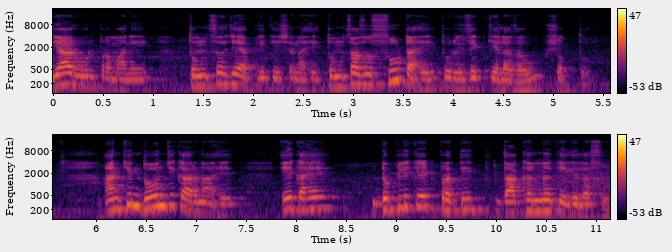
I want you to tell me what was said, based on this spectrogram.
या रूलप्रमाणे तुमचं जे ॲप्लिकेशन आहे तुमचा जो सूट आहे तो रिजेक्ट केला जाऊ शकतो. आणखीन दोन जी कारणं आहेत एक आहे डुप्लिकेट प्रतीत दाखल न केलेला सूट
